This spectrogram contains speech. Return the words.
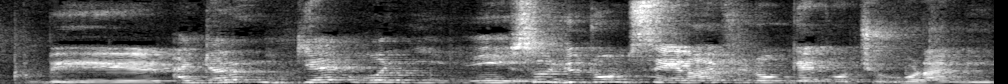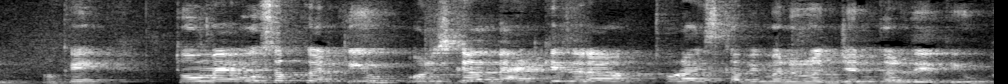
बेट I don't get what you mean. So you don't say ना if you don't get what you what I mean okay तो मैं वो सब करती हूँ और इसके बाद बैठ के जरा थोड़ा इसका भी मनोरंजन कर देती हूँ।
